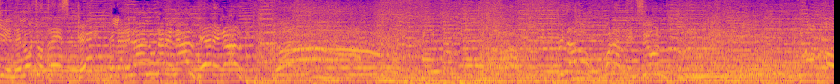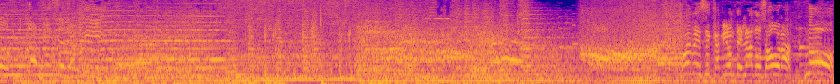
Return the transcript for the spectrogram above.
En el hoyo 3! ¿Qué? ¡El arenal, un arenal! ¿Qué arenal? ¡Ah! ¡Cuidado! ¡Pon atención! ¡Vamos! ¡Lápice de aquí! ¡Mueve ese camión de lados ahora! ¡No!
